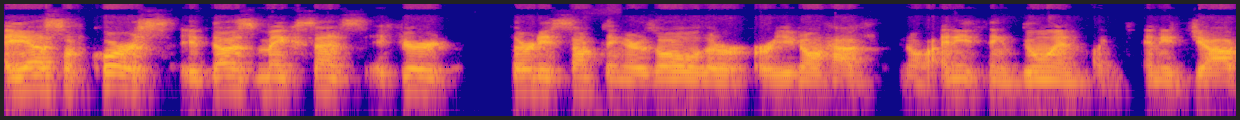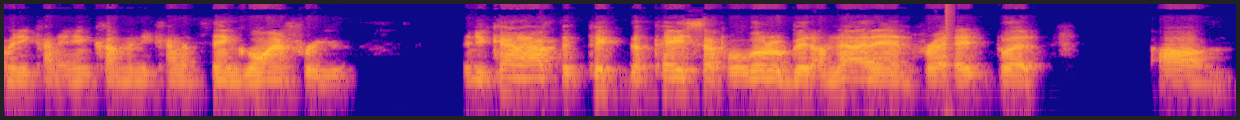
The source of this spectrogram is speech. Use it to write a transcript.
yes, of course, it does make sense if you're 30 something years old or, or you don't have you know anything doing like any job, any kind of income, any kind of thing going for you, then you kind of have to pick the pace up a little bit on that end, right? But um,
